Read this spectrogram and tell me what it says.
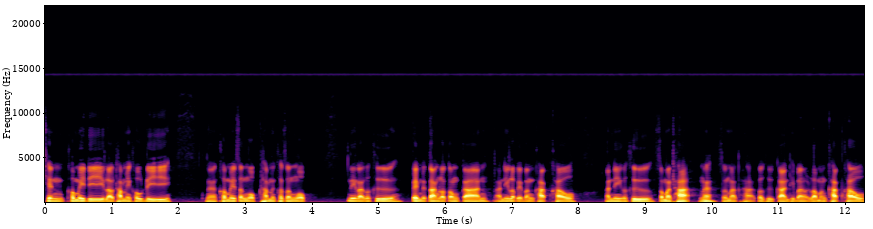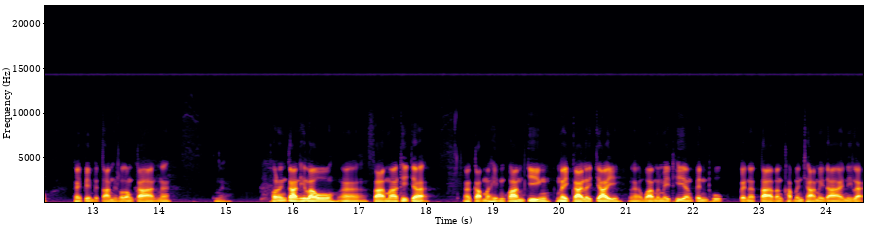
เช่นเขาไม่ดีเราทำให้เขาดีนะเขาไม่สงบทำให้เขาสงบ นี่แหละก็คือเป็นไปตามเราต้องการ อันนี้เราไปบังคับเขา อันนี้ก็คือสมถะนะสมถะก็คือการที่เราบังคับเขาให้เป็นไปตามที่เราต้องการนะนะเพราะฉะนั้นการที่เราสามารถที่จะ กลับมาเห็นความจริงในกายและใจว่ามันไม่เที่ยงเป็นทุกข์เป็นนัตตาบังคับบัญชาไม่ได้ นี่แหละ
